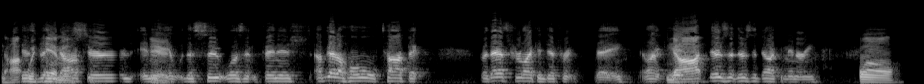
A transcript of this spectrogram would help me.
Not has with been him. doctored, and it, the suit wasn't finished. I've got a whole topic, but that's for like a different day. Like it- Not- there's a there's a documentary. Well,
